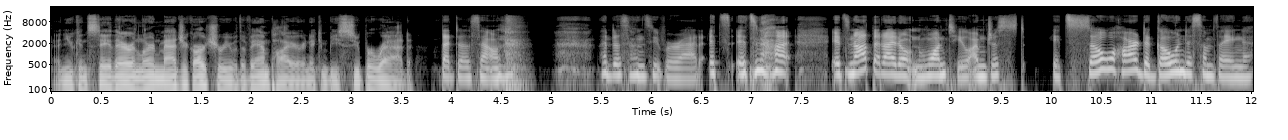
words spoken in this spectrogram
And you can stay there and learn magic archery with a vampire and it can be super rad. that does sound that does sound super rad. It's it's not it's not that I don't want to. I'm just it's so hard to go into something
